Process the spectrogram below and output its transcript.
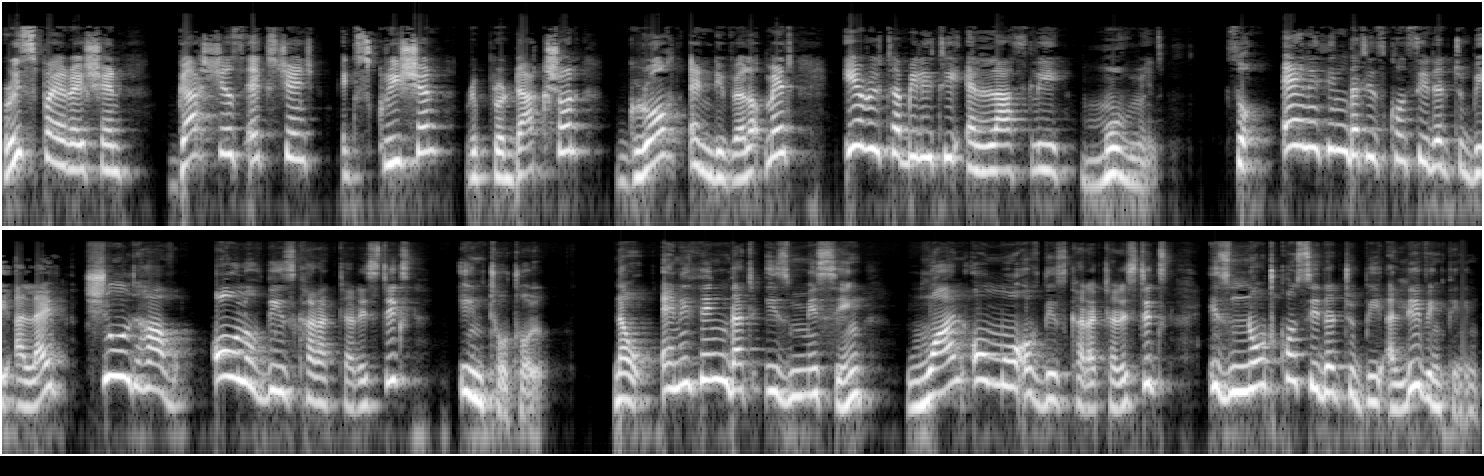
respiration, gaseous exchange, excretion, reproduction, growth and development, irritability, and lastly, movement. So anything that is considered to be alive should have all of these characteristics in total. Now, anything that is missing one or more of these characteristics is not considered to be a living thing.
